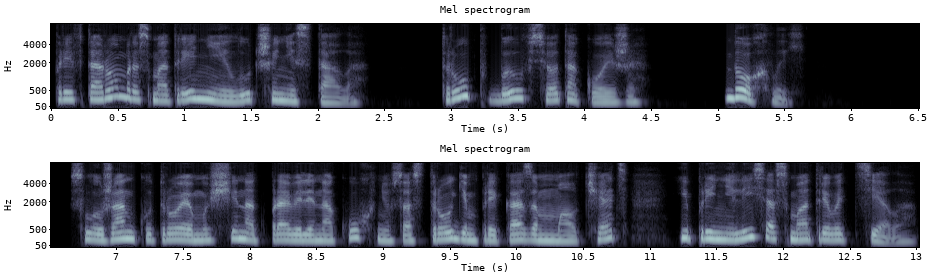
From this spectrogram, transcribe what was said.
При втором рассмотрении лучше не стало. Труп был все такой же. Дохлый. Служанку трое мужчин отправили на кухню со строгим приказом молчать и принялись осматривать тело.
